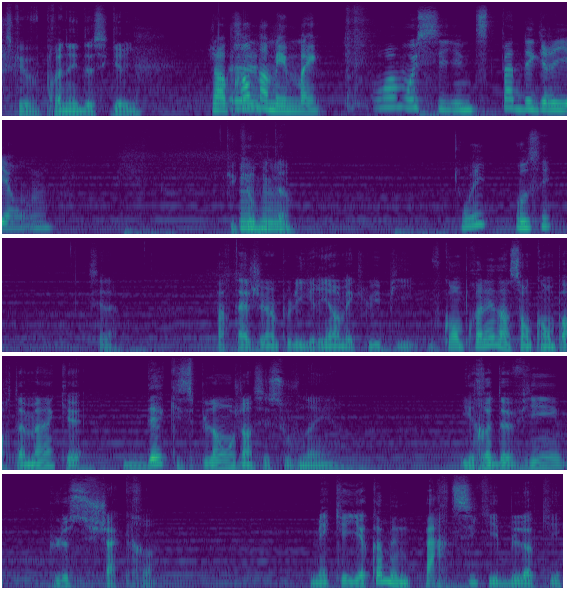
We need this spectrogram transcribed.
Est-ce que vous prenez de ces grillons? J'en prends Euh. dans mes mains. Ouais, moi aussi, une petite patte de grillon. là. Puis Kurbitan? Mhm. Oui, aussi. Excellent. Partagez un peu les grillons avec lui, puis vous comprenez dans son comportement que dès qu'il se plonge dans ses souvenirs, il redevient plus chakra. Mais qu'il y a comme une partie qui est bloquée.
